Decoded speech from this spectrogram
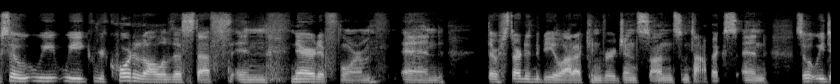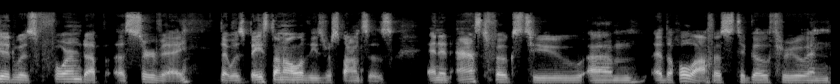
So we we recorded all of this stuff in narrative form and there started to be a lot of convergence on some topics. And so what we did was formed up a survey that was based on all of these responses and it asked folks to um, the whole office to go through and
